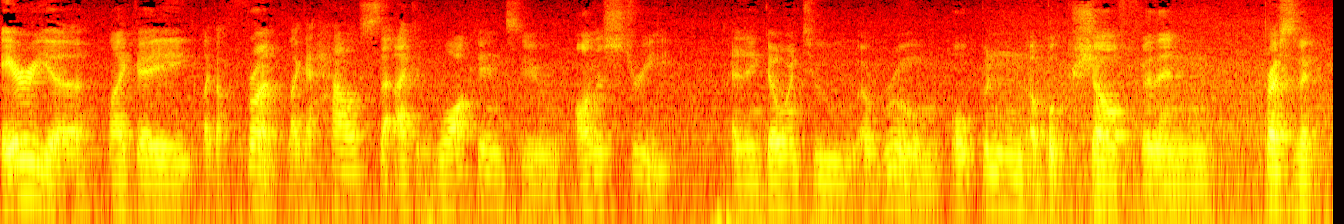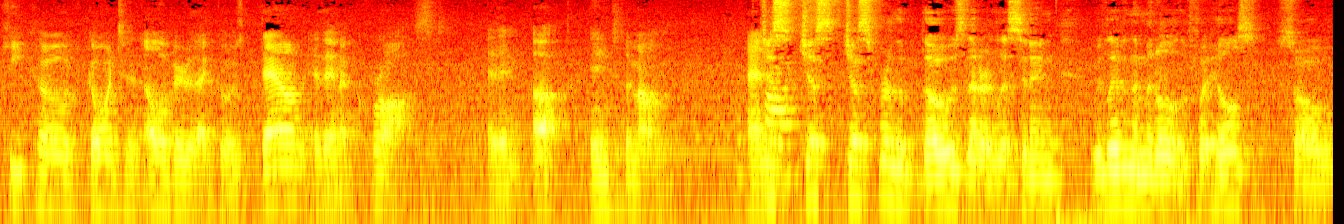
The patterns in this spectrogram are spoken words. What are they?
area like a like a front, like a house that I could walk into on the street, and then go into a room, open a bookshelf, and then press in a key code, go into an elevator that goes down and then across, and then up into the mountain. And Just, just, just for the, those that are listening, we live in the middle of the foothills, so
